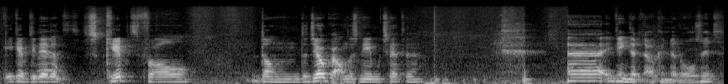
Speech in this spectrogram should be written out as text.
ik heb het idee dat het script vooral dan de Joker anders neer moet zetten. Eh, ik denk dat het ook in de rol zit.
